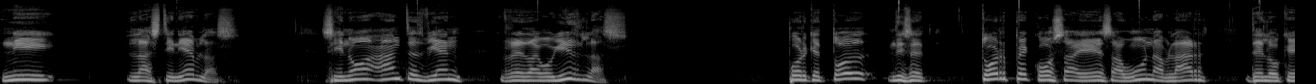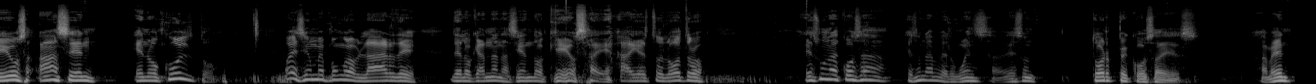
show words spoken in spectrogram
ni las tinieblas, sino antes bien redagoirlas. Porque todo, dice, torpe cosa es aún hablar de lo que ellos hacen en oculto. Oye, si yo me pongo a hablar de, de lo que andan haciendo aquellos allá y esto y lo otro, es una cosa, es una vergüenza, es un torpe cosa es. Amén.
